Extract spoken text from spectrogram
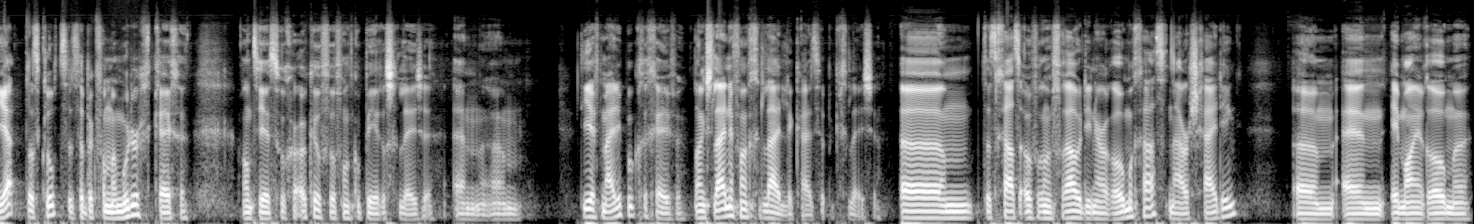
Ja, dat klopt. Dat heb ik van mijn moeder gekregen. Want die heeft vroeger ook heel veel van Couperus gelezen. En um, die heeft mij dit boek gegeven. Langs lijnen van geleidelijkheid heb ik gelezen. Um, dat gaat over een vrouw die naar Rome gaat, na haar scheiding. Um, en eenmaal in Rome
